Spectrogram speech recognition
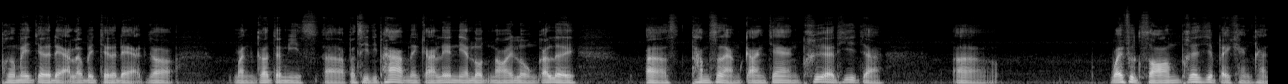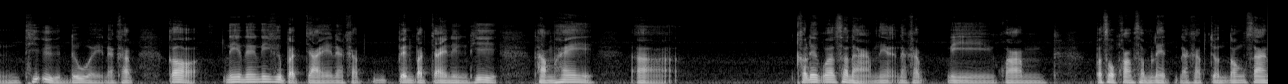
เพิ่มไม่เจอแดดแล้วไปเจอแดดก็มันก็จะมีประสิทธิภาพในการเล่นเนี่ยลดน้อยลงก็เลยเอ่อทำสนามกลางแจ้งเพื่อที่จะไว้ฝึกซ้อมเพื่อที่จะไปแข่งขันที่อื่นด้วยนะครับ ก็นี่นี่นี่คือปัจจัยนะครับ เป็นปัจจัยหนึ่งที่ทำให้อ่า เขาเรียกว่าสนามเนี่ยนะครับมีความประสบความสำเร็จนะครับ จนต้องสร้าง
